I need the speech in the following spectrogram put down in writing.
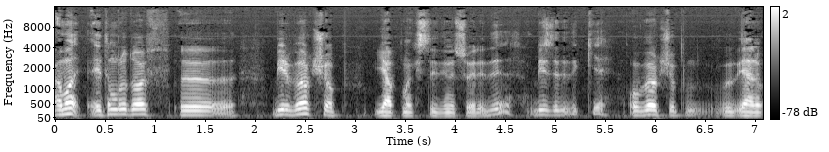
Ama Adam Rudolph bir workshop yapmak istediğini söyledi. Biz de dedik ki o workshop'u yani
